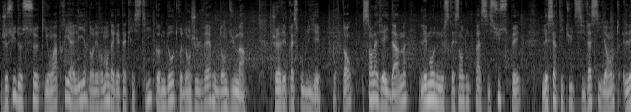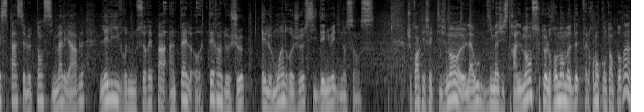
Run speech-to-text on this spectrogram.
Je suis de ceux qui ont appris à lire dans les romans d'Agatha Christie comme d'autres dans Jules Verne ou dans Dumas. Je l'avais presque oublié. Pourtant, sans la vieille dame, les mots ne nous seraient sans doute pas si suspects, les certitudes si vacillantes, l'espace et le temps si malléables, les livres ne nous seraient pas un tel terrain de jeu et le moindre jeu si dénué d'innocence. Je crois qu'effectivement, euh, Hougue dit magistralement ce que le roman, enfin, le roman contemporain,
